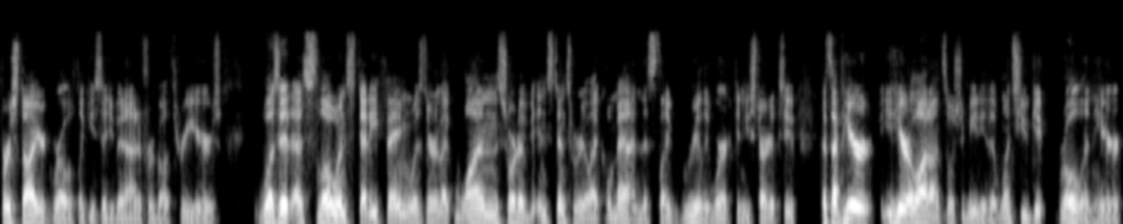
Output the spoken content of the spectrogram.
first saw your growth, like you said, you've been at it for about three years was it a slow and steady thing? Was there like one sort of instance where you're like oh man this like really worked and you started to because i've hear you hear a lot on social media that once you get rolling here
